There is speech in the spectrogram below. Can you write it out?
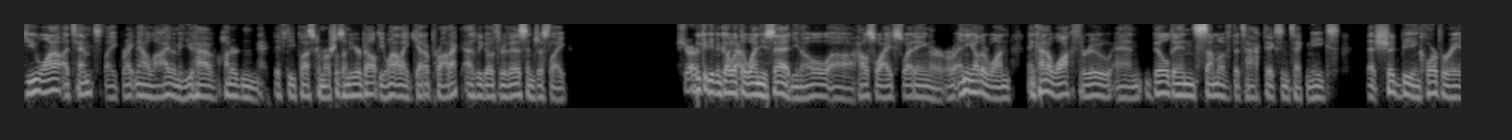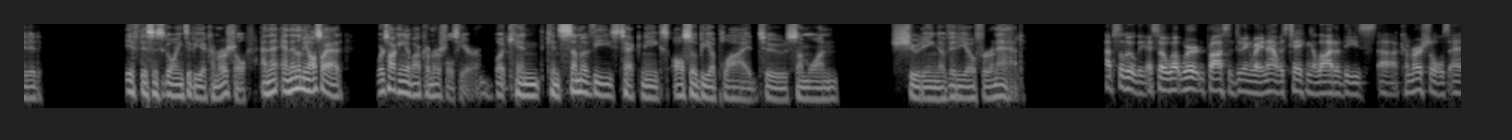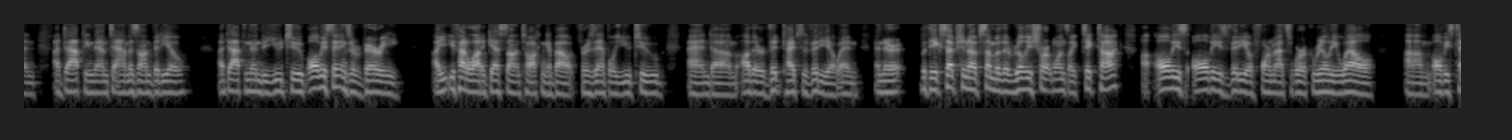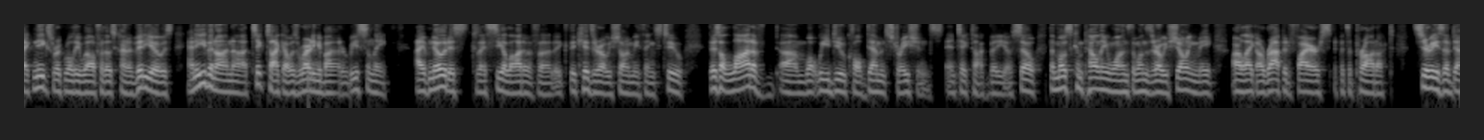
do you want to attempt like right now live? I mean, you have 150 plus commercials under your belt. Do you want to like get a product as we go through this and just like Sure. We could even go with not? the one you said, you know, uh, housewife sweating or, or any other one and kind of walk through and build in some of the tactics and techniques that should be incorporated if this is going to be a commercial. And then, and then let me also add, we're talking about commercials here but can can some of these techniques also be applied to someone shooting a video for an ad? Absolutely. So what we're in process of doing right now is taking a lot of these uh, commercials and adapting them to amazon video adapting them to youtube. All these things are very uh, you've had a lot of guests on talking about for example youtube and um, other vid types of video. And and they're with the exception of some of the really short ones like TikTok, uh, all these all these video formats work really well. Um, all these techniques work really well for those kind of videos. And even on uh, TikTok, I was writing about it recently. I've noticed because I see a lot of uh, the, the, kids are always showing me things too. There's a lot of um, what we do called demonstrations in TikTok videos. So the most compelling ones, the ones that are always showing me, are like a rapid fire if it's a product series of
